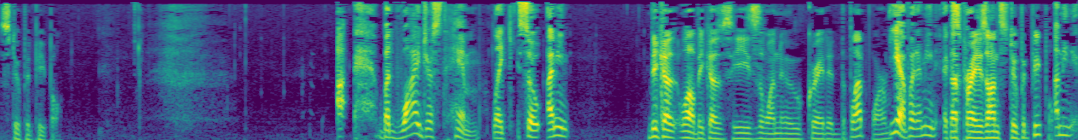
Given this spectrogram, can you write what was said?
stupid people. But why just him? Like, so, I mean, Because well, because he's the one who created the platform yeah, but I mean, ex- that preys on stupid people. I mean,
